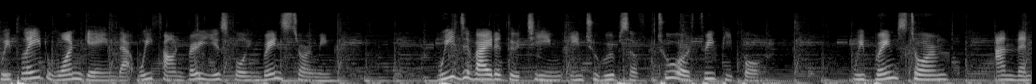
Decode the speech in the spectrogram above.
we played one game that we found very useful in brainstorming. We divided the team into groups of two or three people. We brainstormed and then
